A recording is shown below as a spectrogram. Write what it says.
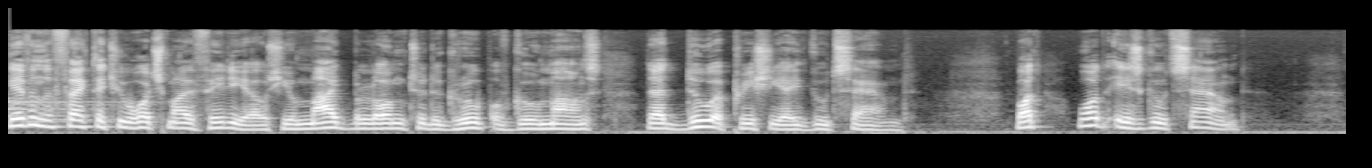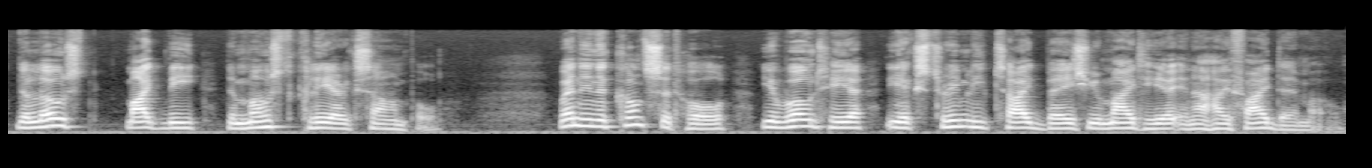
Given the fact that you watch my videos you might belong to the group of gourmands that do appreciate good sound. But what is good sound? The lows might be the most clear example. When in a concert hall you won't hear the extremely tight bass you might hear in a hi-fi demo.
